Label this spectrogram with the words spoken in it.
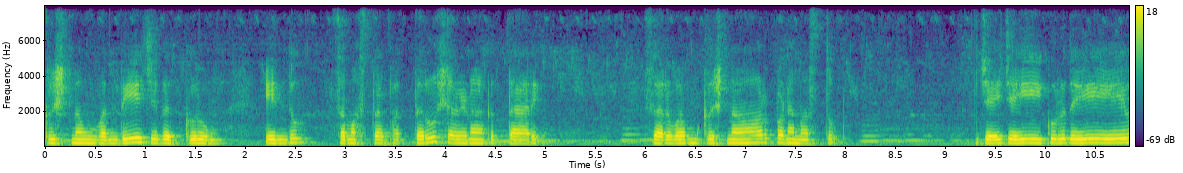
ಕೃಷ್ಣಂ ಒಂದೇ ಜಗದ್ಗುರುಂ ಎಂದು ಸಮಸ್ತ ಭಕ್ತರು ಶರಣಾಗುತ್ತಾರೆ. ಸರ್ವಂ ಕೃಷ್ಣಾರ್ಪಣಮಸ್ತು. ಜೈ ಜೈ ಗುರುದೇವ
